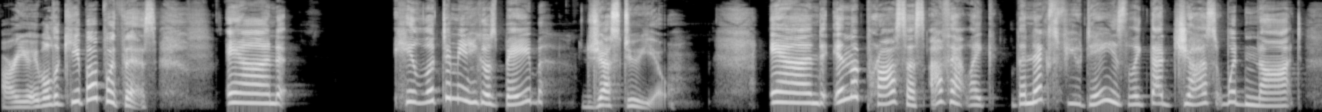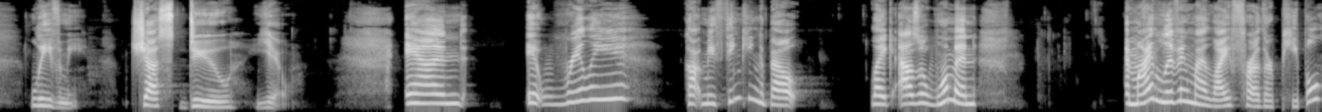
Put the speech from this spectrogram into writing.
Are you able to keep up with this? And he looked at me and he goes, babe, just do you. And in the process of that, like the next few days, like that just would not leave me. Just do you. And it really got me thinking about like, as a woman, am I living my life for other people?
